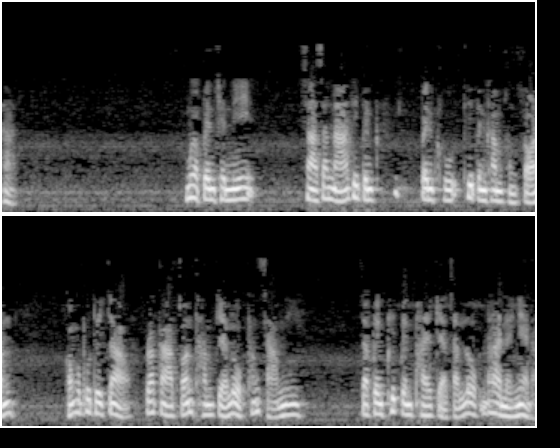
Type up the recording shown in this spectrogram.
ธาตุ เมื่อเป็นเช่นนี้ ศาสนาที่เป็นเป็นครูที่เป็นคำสั่งสอนของพระพุทธเจ้า ประกาศสอนธรรมแก่โลกทั้งสามนี้ จะเป็นพิษเป็นภัยแก่สัตว์โลกได้ในแง่ใด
